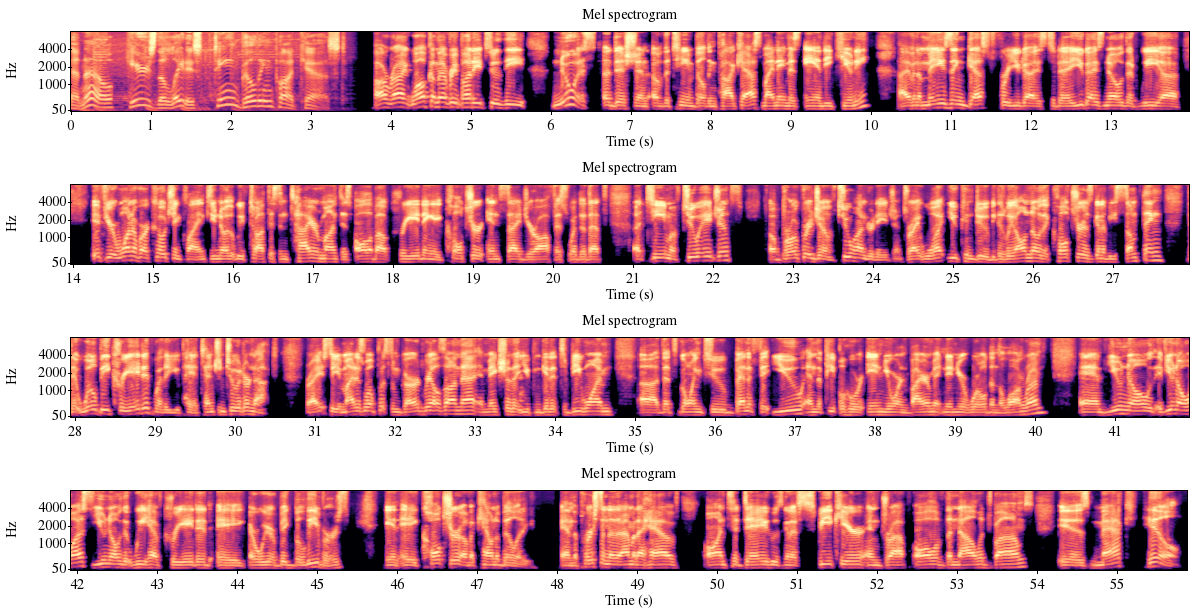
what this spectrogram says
And now, here's the latest team building podcast. All right. Welcome, everybody, to the newest edition of the Team Building Podcast. My name is Andy Cuny. I have an amazing guest for you guys today. You guys know that we, uh, if you're one of our coaching clients, you know that we've taught this entire month is all about creating a culture inside your office, whether that's a team of two agents a brokerage of 200 agents, right? What you can do, because we all know that culture is going to be something that will be created, whether you pay attention to it or not, right? So you might as well put some guardrails on that and make sure that you can get it to be one uh, that's going to benefit you and the people who are in your environment and in your world in the long run. And you know, if you know us, you know that we have created a, or we are big believers in a culture of accountability and the person that I'm going to have on today who's going to speak here and drop all of the knowledge bombs is Mac Hill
